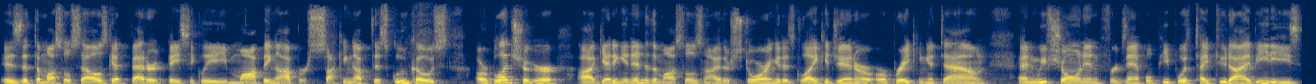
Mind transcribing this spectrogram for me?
is that the muscle cells get better at basically mopping up or sucking up this glucose or blood sugar, uh, getting it into the muscles and either storing it as glycogen or, or breaking it down. And we've shown in, for example, people with type 2 diabetes,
